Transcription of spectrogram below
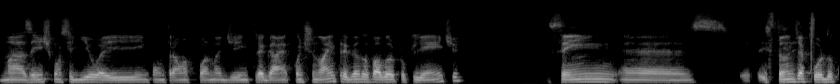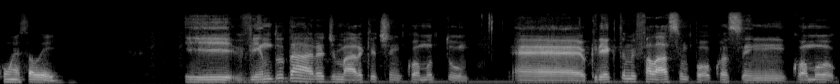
mas a gente conseguiu aí encontrar uma forma de entregar, continuar entregando valor para o cliente sem é, estando de acordo com essa lei. E vindo da área de marketing como tu, é, eu queria que tu me falasse um pouco assim, como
